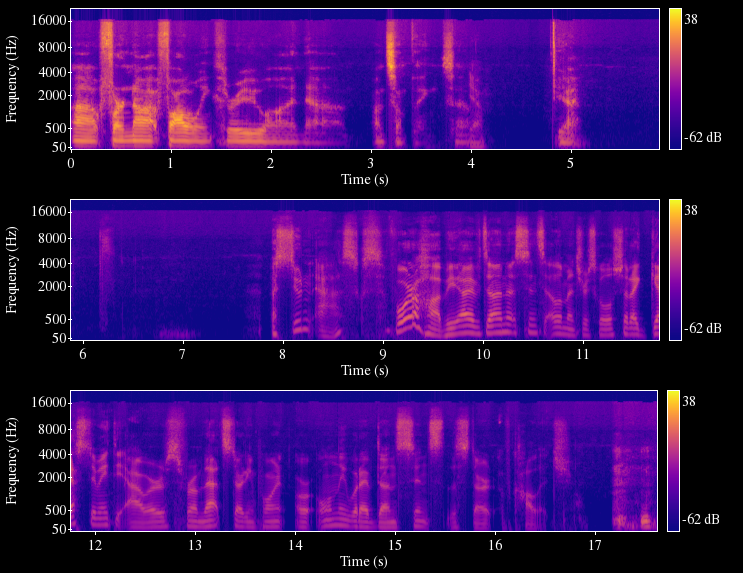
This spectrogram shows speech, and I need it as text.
uh, for not following through on, uh, on something. So, Yeah. yeah. A student asks, for a hobby I've done since elementary school, should I guesstimate the hours from that starting point or only what I've done since the start of college? Mhm. All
